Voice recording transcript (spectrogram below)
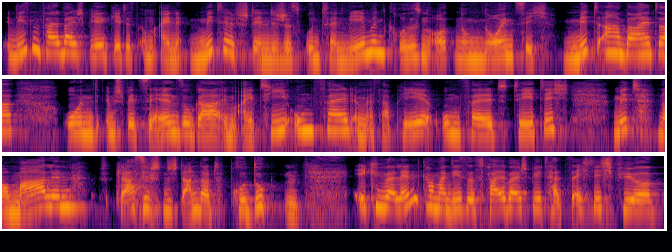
In diesem Fallbeispiel geht es um ein mittelständisches Unternehmen, Größenordnung 90 Mitarbeiter und im Speziellen sogar im IT-Umfeld, im SAP-Umfeld tätig mit normalen, klassischen Standardprodukten. Äquivalent kann man dieses Fallbeispiel tatsächlich für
